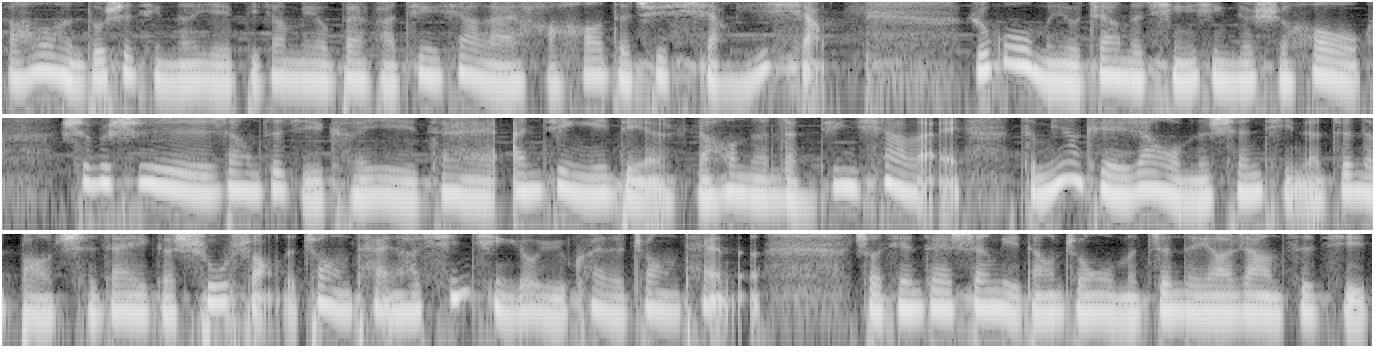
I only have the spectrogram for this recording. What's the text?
然后很多事情呢，也比较没有办法静下来，好好的去想一想。如果我们有这样的情形的时候，是不是让自己可以再安静一点，然后呢，冷静下来，怎么样可以让我们的身体呢，真的保持在一个舒爽的状态，然后心情又愉快的状态呢？首先，在生理当中，我们真的要让自己。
